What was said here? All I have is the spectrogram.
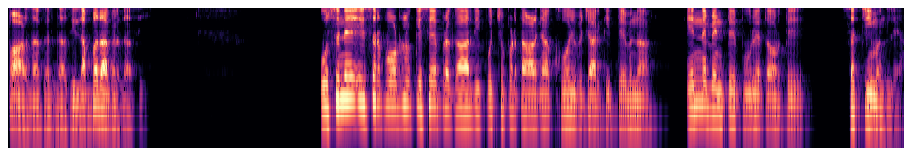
ਭਾਲਦਾ ਫਿਰਦਾ ਸੀ, ਲੱਭਦਾ ਫਿਰਦਾ ਸੀ। ਉਸਨੇ ਇਸ ਰਿਪੋਰਟ ਨੂੰ ਕਿਸੇ ਪ੍ਰਕਾਰ ਦੀ ਪੁੱਛ ਪੜਤਾਲ ਜਾਂ ਖੋਜ ਵਿਚਾਰ ਕੀਤੇ ਬਿਨਾ ਇਨ ਬਿਨ ਪੂਰੇ ਤੌਰ ਤੇ ਸੱਚੀ ਮੰਨ ਲਿਆ।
